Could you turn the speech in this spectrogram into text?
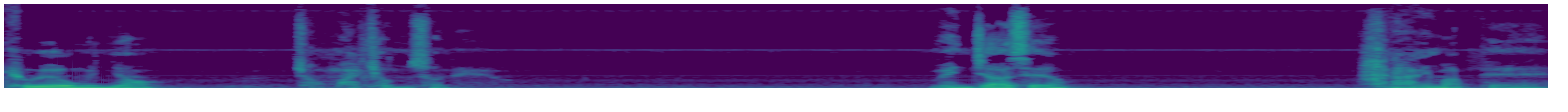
교회 오면요, 정말 겸손해요. 왠지 아세요? 하나님 앞에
